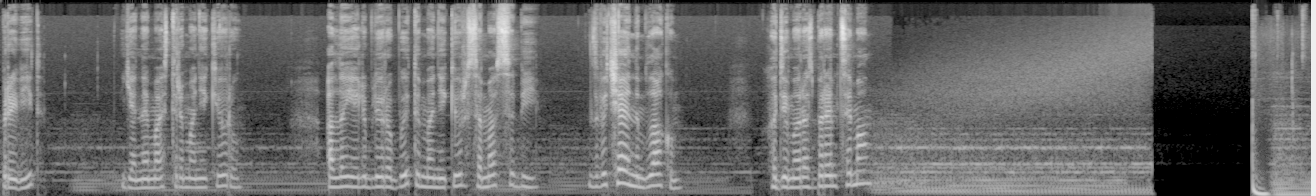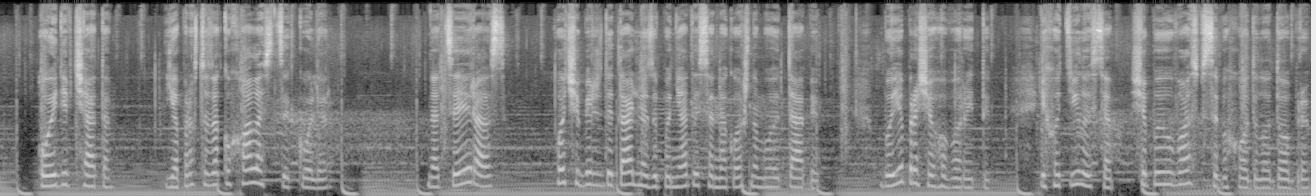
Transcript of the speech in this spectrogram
Привіт! Я не майстер манікюру, але я люблю робити манікюр сама собі, звичайним лаком. Ходімо розберемо цей мам. Ой, дівчата, я просто закохалась в цей колір. На цей раз хочу більш детально зупинятися на кожному етапі, бо є про що говорити, і хотілося б, щоб і у вас все виходило добре.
